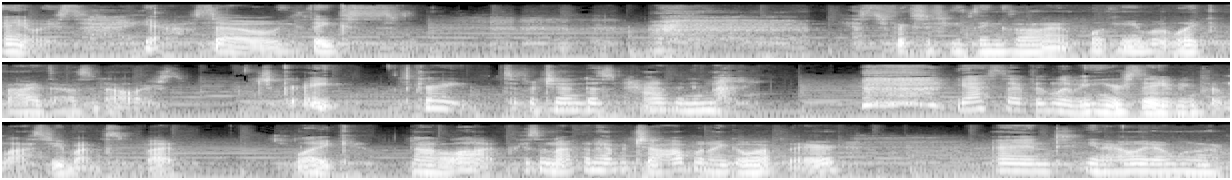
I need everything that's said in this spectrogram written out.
Anyways, yeah, so thanks. he has to fix a few things on it, looking about like $5,000, which is great. It's great. For Jenn doesn't have any money. yes, I've been living here saving for the last few months, but like not a lot because I'm not gonna have a job when I go up there. And, you know, I don't wanna move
